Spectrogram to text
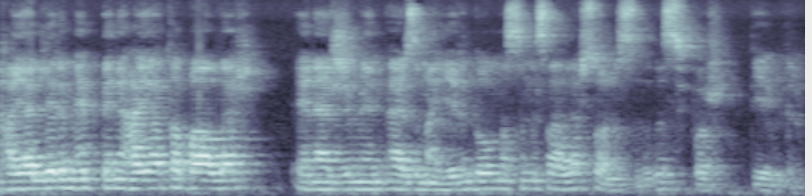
hayallerim hep beni hayata bağlar, enerjimin her zaman yerinde olmasını sağlar, sonrasında da spor diyebilirim.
